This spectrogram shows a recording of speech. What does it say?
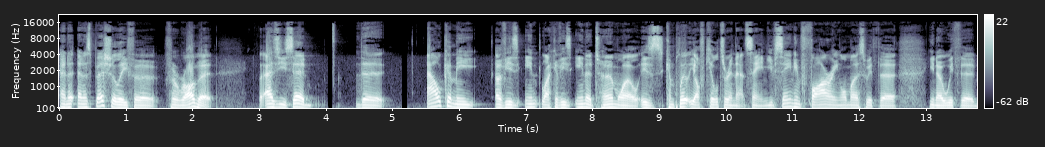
And and especially for for Robert, as you said, the alchemy of his in like of his inner turmoil is completely off kilter in that scene. You've seen him firing almost with the, you know, with the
